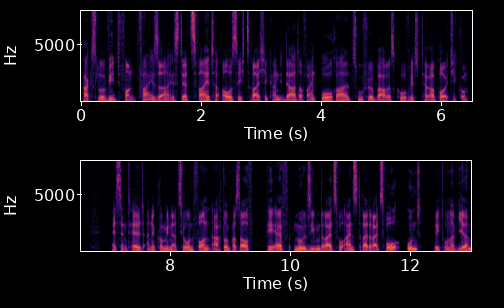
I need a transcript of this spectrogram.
Paxlovid von Pfizer ist der zweite aussichtsreiche Kandidat auf ein oral zuführbares Covid-Therapeutikum. Es enthält eine Kombination von, Achtung, pass auf, PF 073213332 und Ritonavir.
